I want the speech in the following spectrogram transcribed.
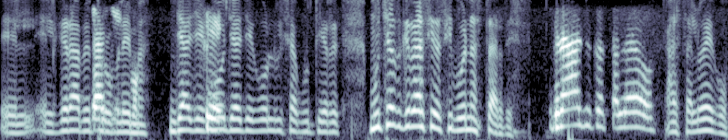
el, el grave problema. Ya llegó, ya llegó Luisa Gutiérrez. Muchas gracias y buenas tardes. Gracias, hasta luego. Hasta luego.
